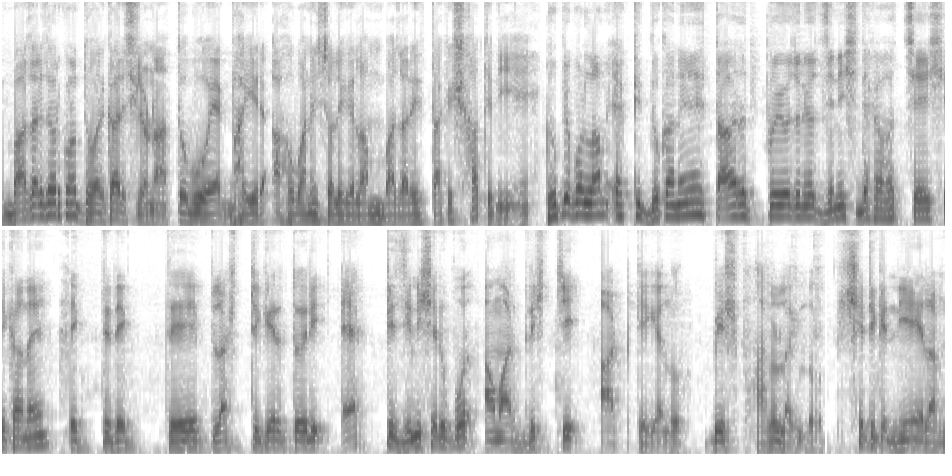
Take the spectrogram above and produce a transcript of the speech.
বাজারে যাওয়ার কোনো দরকার ছিল না, তবুও এক ভাইয়ের আহ্বানে চলে গেলাম বাজারে তাকে সাথে নিয়ে। ঢুকে পড়লাম একটি দোকানে, তার প্রয়োজনীয় জিনিস দেখা হচ্ছে সেখানে। দেখতে দেখতে প্লাস্টিকের তৈরি একটি জিনিসের উপর আমার দৃষ্টি আটকে গেল। বেশ ভালো লাগল। সেটিকে নিয়ে এলাম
